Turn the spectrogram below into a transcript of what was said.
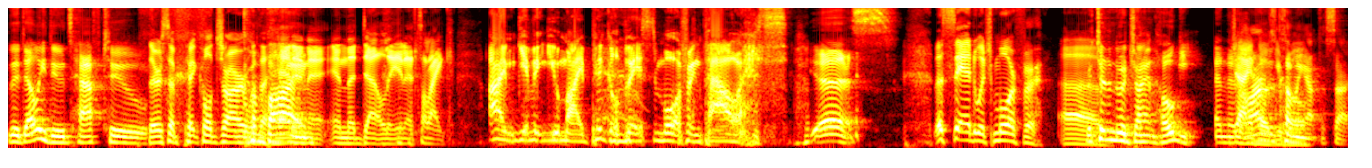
the deli dudes have to. There's a pickle jar with a head in it in the deli, and it's like, I'm giving you my pickle-based morphing powers. Yes. The sandwich morpher. Uh, They turn into a giant hoagie, and their Giant arms coming roll. out the side.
